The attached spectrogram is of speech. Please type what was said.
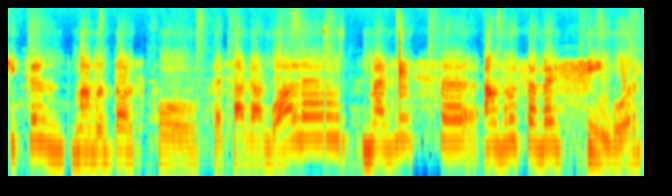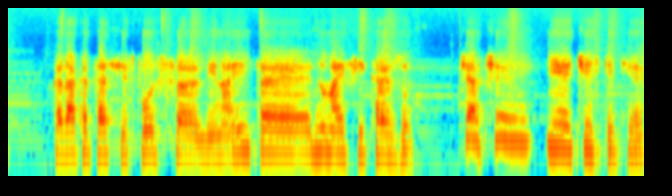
Și când m-am întors cu pe saga goală, mi-a zis, uh, am vrut să vezi singur, că dacă ți-aș fi spus uh, dinainte, nu mai fi crezut. Ceea ce e cinstit, e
